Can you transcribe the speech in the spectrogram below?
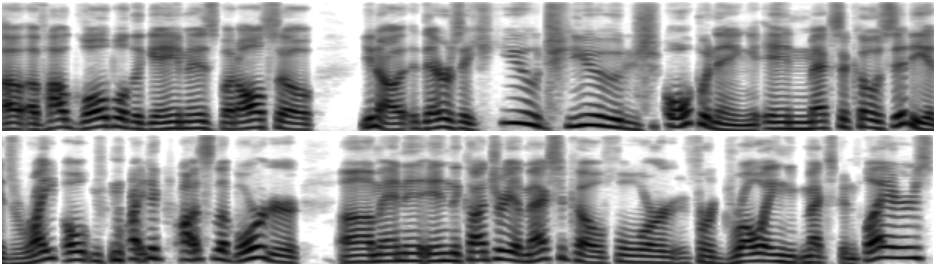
of how global the game is, but also you know there's a huge huge opening in Mexico City. It's right open right across the border, um, and in, the country of Mexico for for growing Mexican players,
